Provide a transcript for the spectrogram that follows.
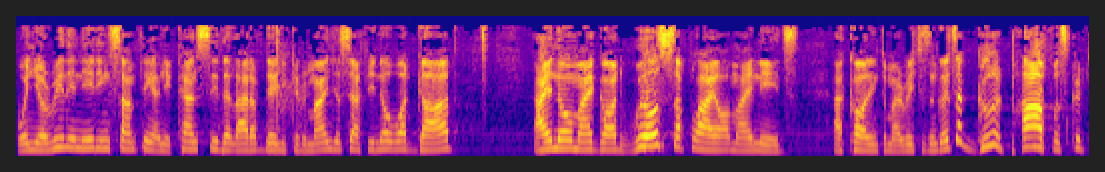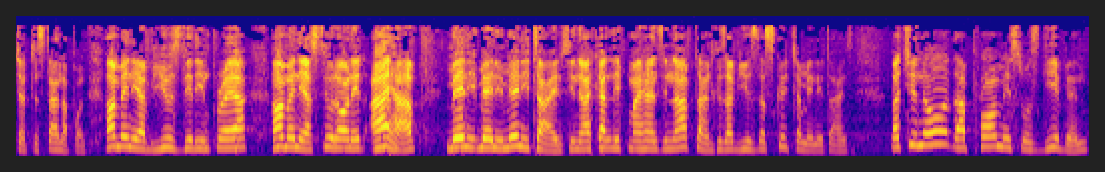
When you're really needing something and you can't see the light of day, you can remind yourself, you know what, God? I know my God will supply all my needs according to my riches and glory. It's a good, powerful scripture to stand upon. How many have used it in prayer? How many have stood on it? I have many, many, many times. You know, I can't lift my hands enough times because I've used the scripture many times. But you know, that promise was given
